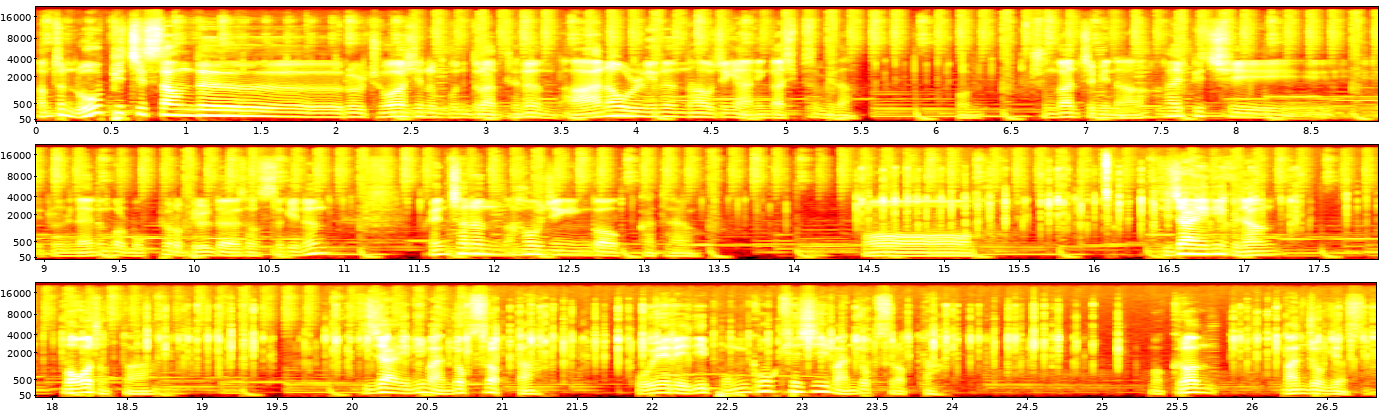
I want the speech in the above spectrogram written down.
아무튼 로우 피치 사운드를 좋아하시는 분들한테는 안 어울리는 하우징이 아닌가 싶습니다. 뭐 중간쯤이나 하이 피치를 내는 걸 목표로 빌드해서 쓰기는 괜찮은 하우징인 것 같아요. 어 디자인이 그냥 먹어줬다. 디자인이 만족스럽다. OLED 봉고 캣이 만족스럽다. 뭐 그런 만족이었습니다.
